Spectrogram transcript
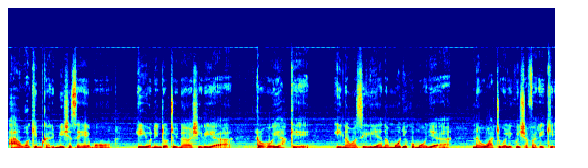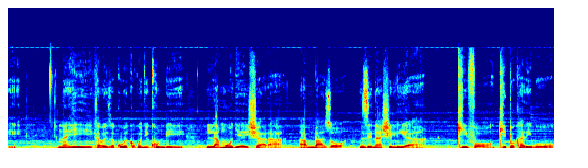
au akimkaribisha sehemu. Hiyo ni ndoto inayoashiria roho yake inawasiliana moja kwa moja na watu walikwisha fariki, na hii ikaweza kuwekwa kwenye kundi la moja ya ishara ambazo zinaashiria kifo kipo karibu.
